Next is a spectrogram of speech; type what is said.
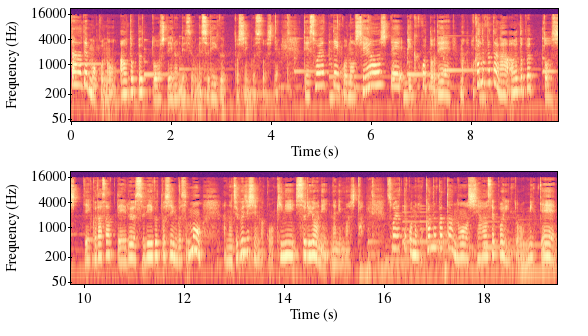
ターでもこのアウトプットをしているんですよね。3 good things として。でそうやってこのシェアをしていくことで、まあ、他の方がアウトプットしてくださっている3 good things もあの自分自身がこう気にするようになりました。そうやってこの他の方の幸せポイントを見て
